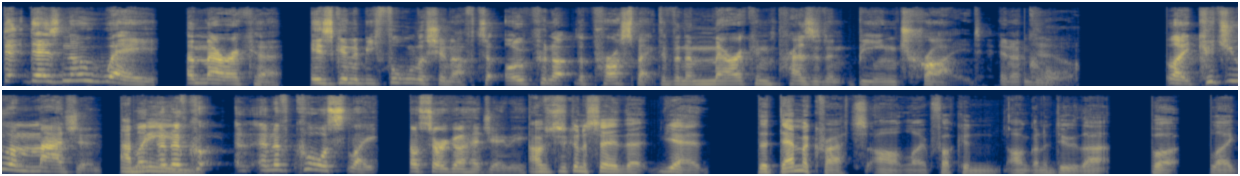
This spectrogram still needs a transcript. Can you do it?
Th- there's no way America is gonna be foolish enough to open up the prospect of an American president being tried in a court. No. Like, could you imagine? I like, and of, mean- co- and of course, like, oh, sorry, go ahead, Jamie. I was just gonna say that yeah, the Democrats aren't like fucking aren't gonna do that. But like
